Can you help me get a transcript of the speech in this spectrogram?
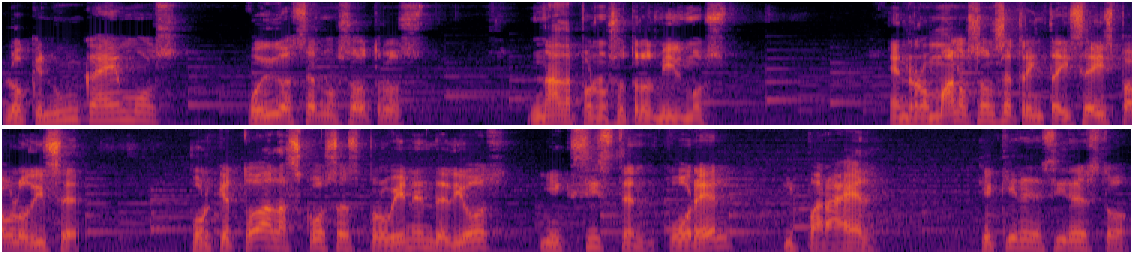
lo que nunca hemos podido hacer nosotros nada por nosotros mismos. En Romanos 11:36 Pablo dice, porque todas las cosas provienen de Dios y existen por Él y para Él. ¿Qué quiere decir esto?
